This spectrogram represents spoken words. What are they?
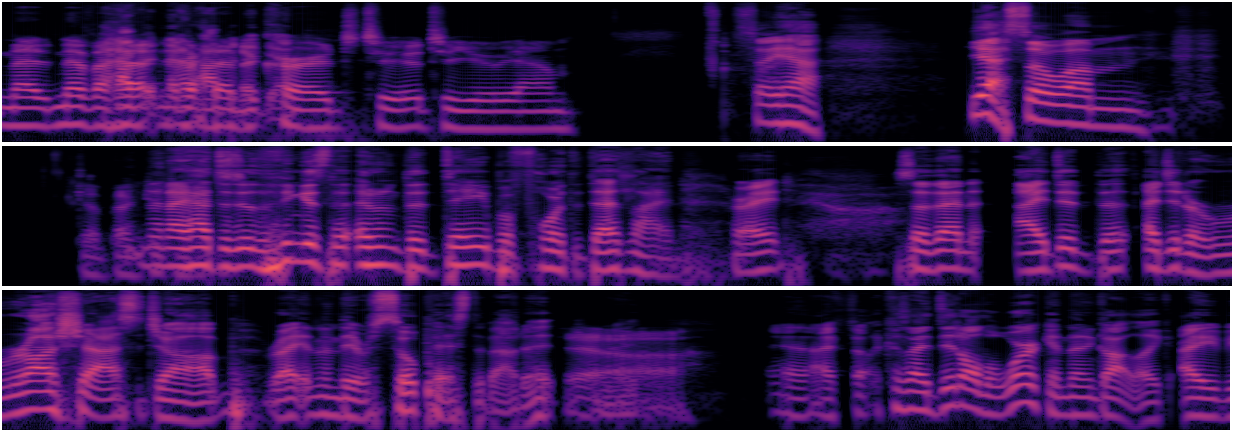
ne- never Have ha- never have that again. occurred to to you. Yeah, so yeah, yeah. So um, get back. and then I had to do the thing is that the day before the deadline, right? So then I did the I did a rush ass job, right? And then they were so pissed about it. right? Yeah, and I felt because I did all the work and then got like I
